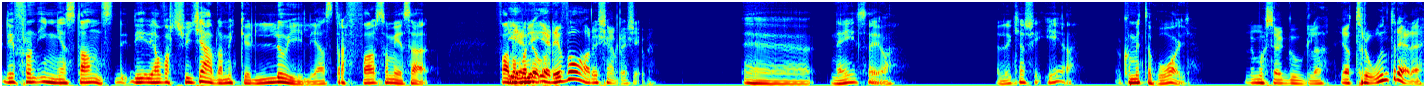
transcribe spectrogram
det är från ingenstans. Det, det har varit så jävla mycket löjliga straffar som är så här. Fan, Är man det, är det VAR i Championship? Eh, nej, säger jag. Eller det kanske är. Jag kommer inte ihåg. Nu måste jag googla. Jag tror inte det är det.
